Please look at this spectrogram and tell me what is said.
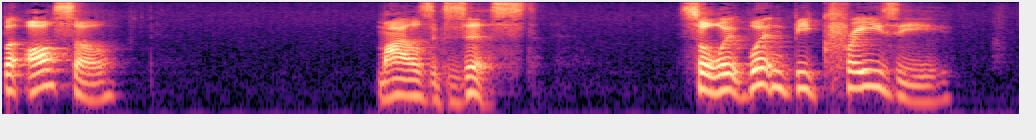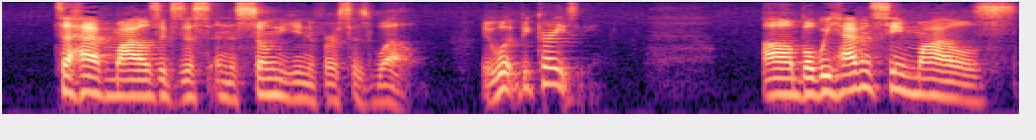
but also Miles exists. So, it wouldn't be crazy to have Miles exist in the Sony universe as well. It wouldn't be crazy. Um, but we haven't seen Miles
